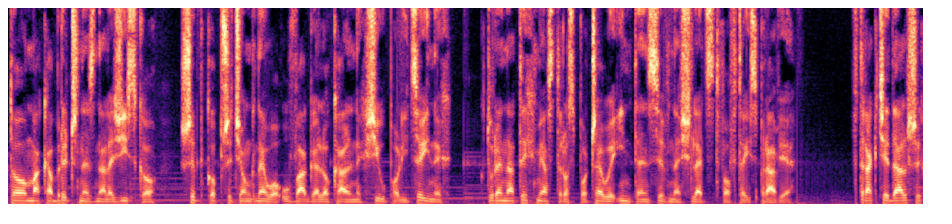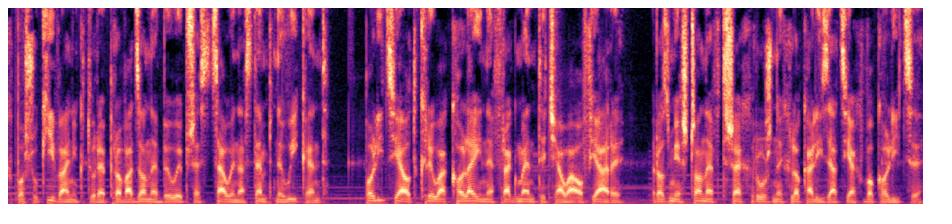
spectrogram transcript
To makabryczne znalezisko szybko przyciągnęło uwagę lokalnych sił policyjnych, które natychmiast rozpoczęły intensywne śledztwo w tej sprawie. W trakcie dalszych poszukiwań, które prowadzone były przez cały następny weekend, policja odkryła kolejne fragmenty ciała ofiary, rozmieszczone w trzech różnych lokalizacjach w okolicy.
